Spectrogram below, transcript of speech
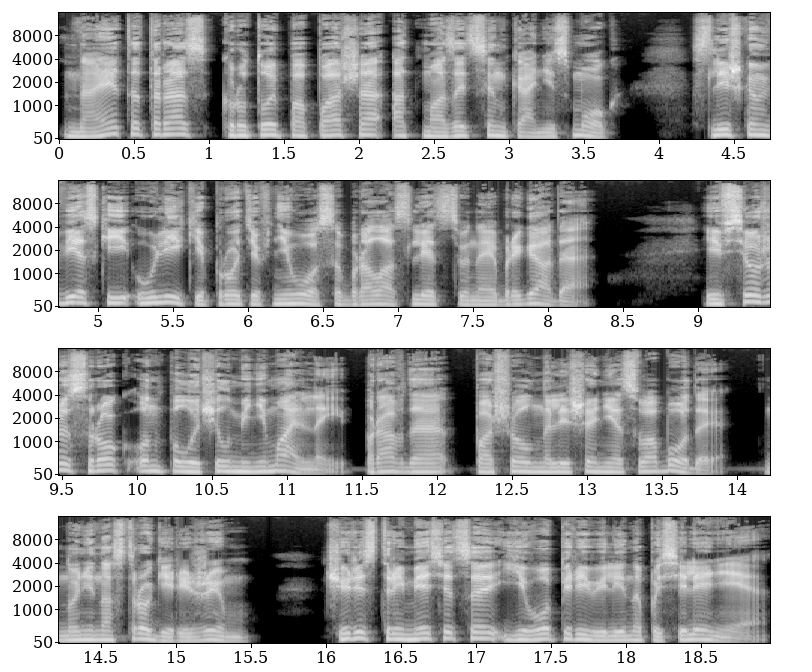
На этот раз крутой папаша отмазать сынка не смог. Слишком веские улики против него собрала следственная бригада. И все же срок он получил минимальный, правда, пошел на лишение свободы, но не на строгий режим. Через три месяца его перевели на поселение.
